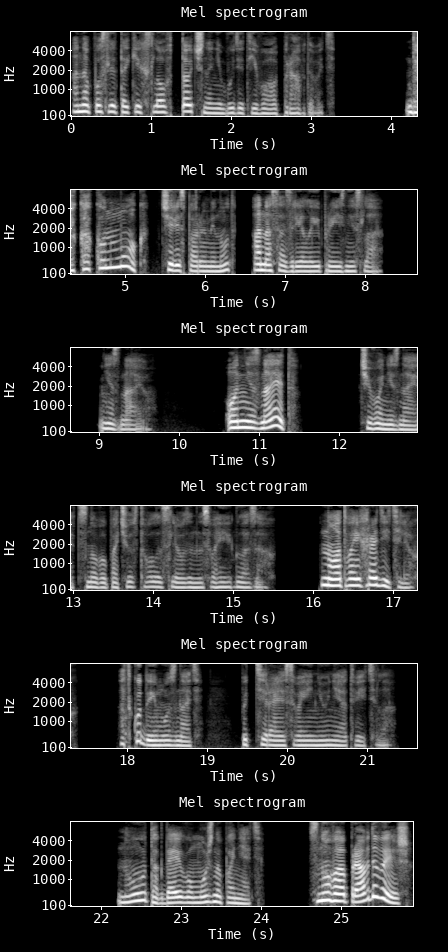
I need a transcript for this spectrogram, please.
Она после таких слов точно не будет его оправдывать. «Да как он мог?» — через пару минут она созрела и произнесла. «Не знаю». «Он не знает?» «Чего не знает?» — снова почувствовала слезы на своих глазах. «Ну, о твоих родителях. Откуда ему знать?» — подтирая свои нюни, ответила. Ну, тогда его можно понять. Снова оправдываешь?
